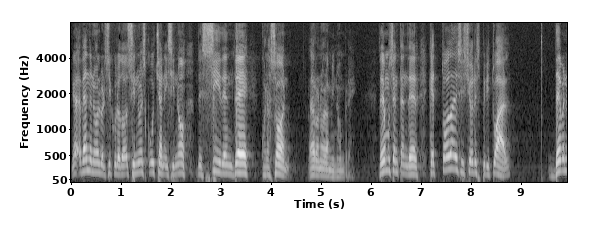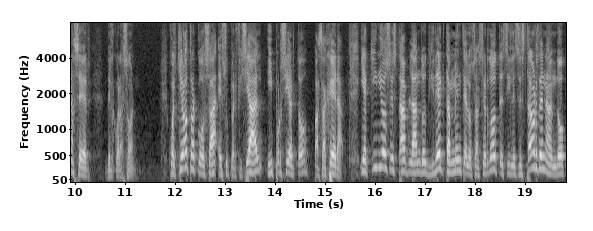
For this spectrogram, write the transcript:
Vean de nuevo el versículo 2. Si no escuchan y si no deciden de corazón, dar honor a mi nombre. Debemos entender que toda decisión espiritual debe nacer del corazón. Cualquier otra cosa es superficial y, por cierto, pasajera. Y aquí Dios está hablando directamente a los sacerdotes y les está ordenando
